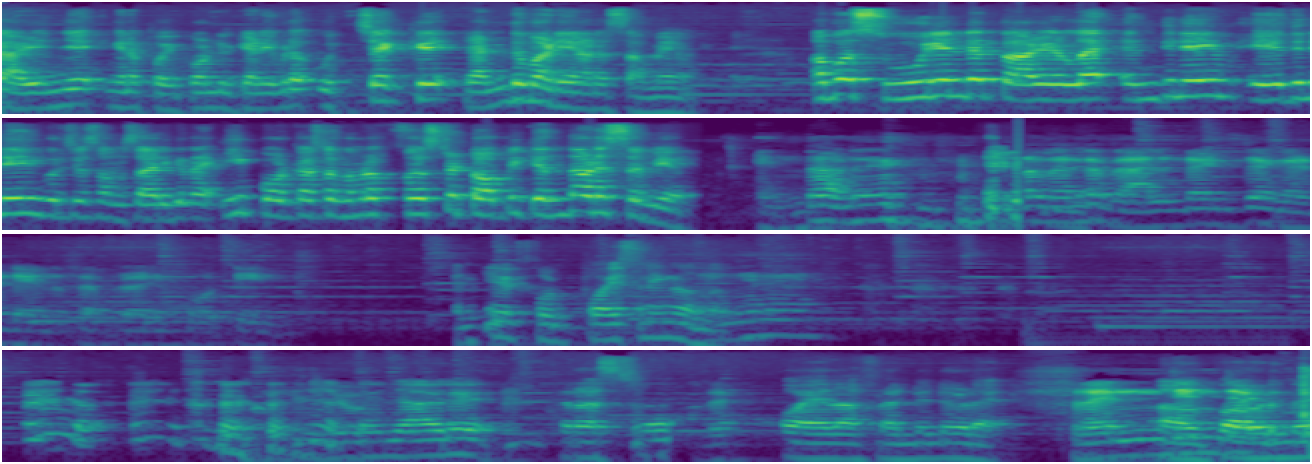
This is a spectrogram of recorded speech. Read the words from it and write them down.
കഴിഞ്ഞ് ഇങ്ങനെ പോയിക്കൊണ്ടിരിക്കുകയാണ്. ഇവിടെ ഉച്ചയ്ക്ക് രണ്ട് മണിയാണ് സമയം. അപ്പൊ സൂര്യന്റെ താഴെയുള്ള എന്തിനേയും ഏതിനേയും കുറിച്ച് സംസാരിക്കുന്ന ഈ പോഡ്കാസ്റ്റ് നമ്മുടെ ഫസ്റ്റ് ടോപ്പിക് എന്താണ് സമീർ? എന്താണ്? എന്റെ വാലന്റൈൻസ് ഡേ എങ്ങനെയായിരുന്നു ഫെബ്രുവരി ഫോർട്ടീൻ എനിക്ക് ഫുഡ് പോയിസണിങ് വന്നു. ഞാൻ ഒരു റെസ്റ്റോറന്റ് പോയതാ ഫ്രണ്ടിന്റെ കൂടെ. അവിടുന്ന്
